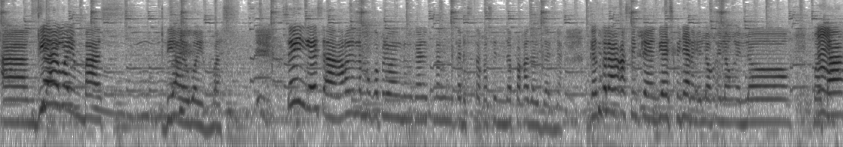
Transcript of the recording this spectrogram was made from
Ang DIY mask. DIY mask. So yun guys, ah, ako na lang magpapaliwanag ng mechanic ng mechanics na kasi napakadaldal niya. Ganito lang kasimple yan guys. Kunyari, ilong, ilong, ilong, mata.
